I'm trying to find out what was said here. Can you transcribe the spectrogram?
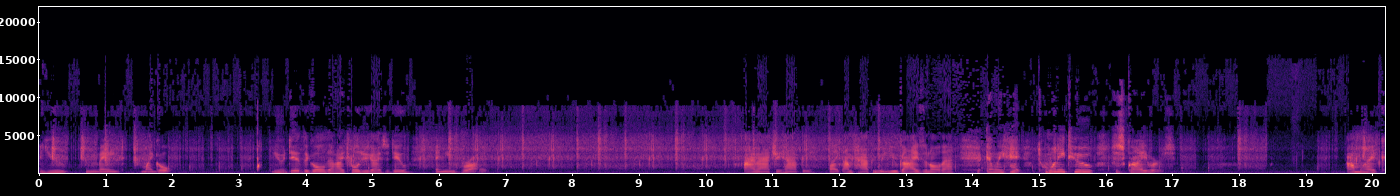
you made my goal. You did the goal that I told you guys to do, and you brought it. I'm actually happy. Like, I'm happy with you guys and all that. And we hit 22 subscribers. I'm like,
